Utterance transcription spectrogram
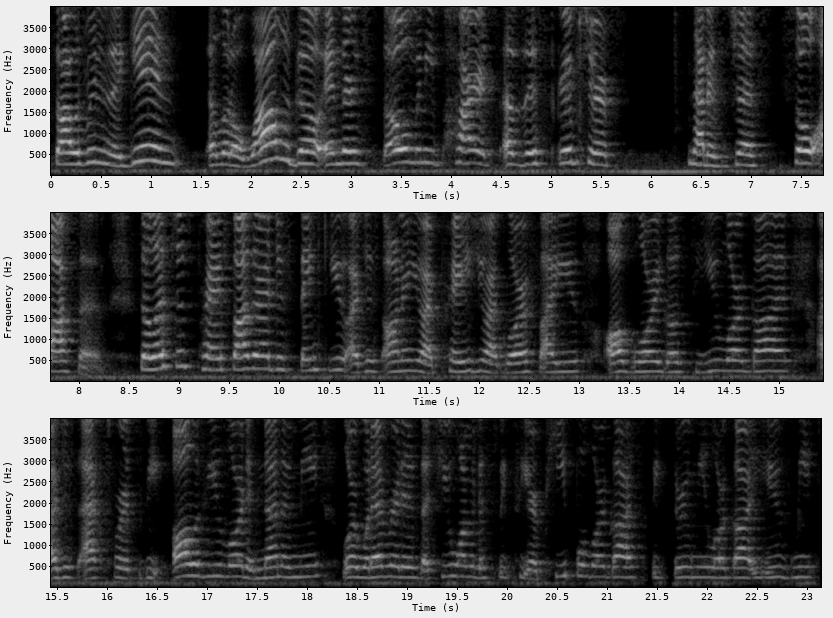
So I was reading it again a little while ago and there's so many parts of this scripture that is just so awesome. So let's just pray. Father, I just thank you. I just honor you. I praise you. I glorify you. All glory goes to you, Lord God. I just ask for it to be all of you, Lord, and none of me. Lord, whatever it is that you want me to speak to your people, Lord God, speak through me, Lord God. Use me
